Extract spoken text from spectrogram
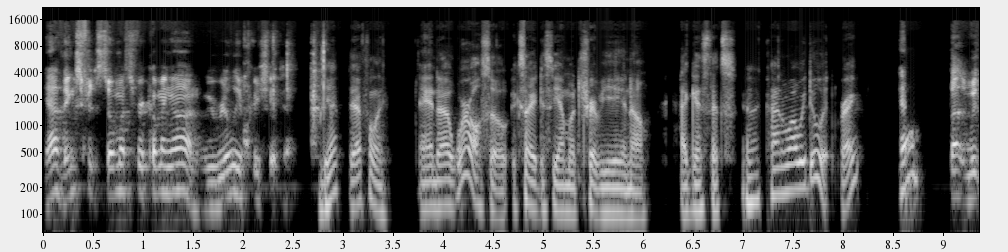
Yeah, thanks for, so much for coming on. We really appreciate it. yeah, definitely. And uh, we're also excited to see how much trivia you know. I guess that's uh, kind of why we do it, right? Yeah, but we,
